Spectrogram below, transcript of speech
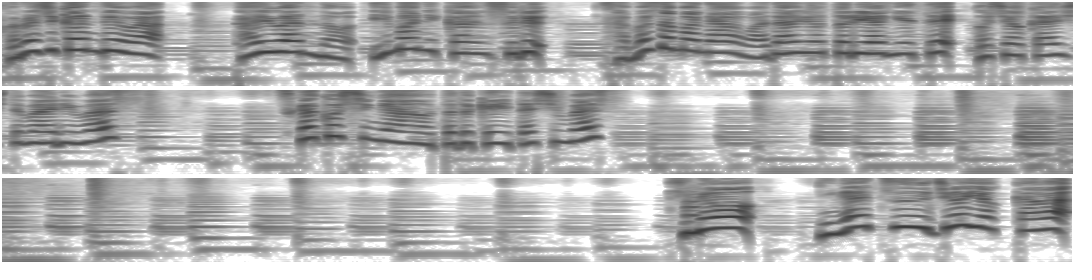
この時間では台湾の今に関するさまざまな話題を取り上げてご紹介してまいります。塚越がお届けいたします。昨日2月14日は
